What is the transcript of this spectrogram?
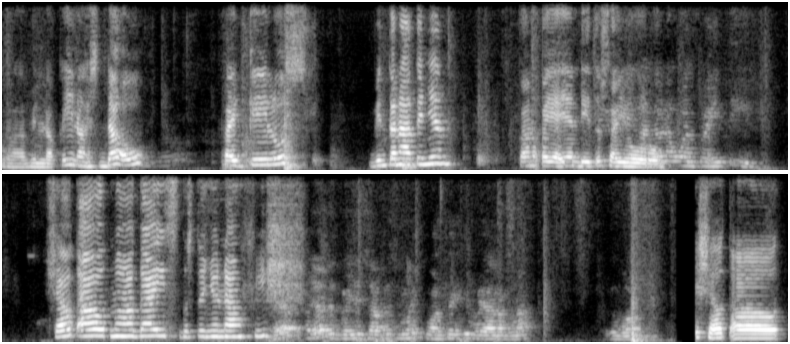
Grabe laki ng isda oh. 5 kilos. Binta natin yan. Kano kaya yan dito sa euro? Ng 120? Shout out mga guys. Gusto nyo ng fish? Ayan, nag-message sa akin si Mike. 120, bayaran ko na. Ano? Shout out.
